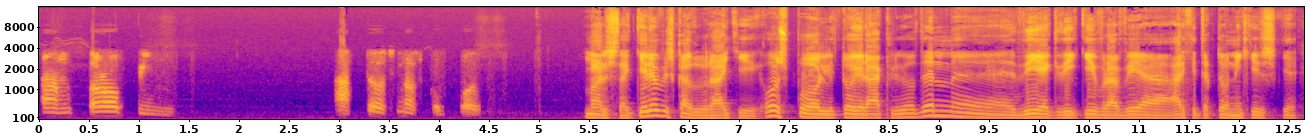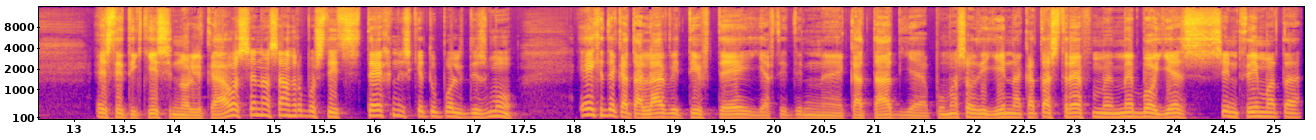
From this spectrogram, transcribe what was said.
ανθρώπινη. Αυτός είναι ο σκοπός. Μάλιστα. Κύριε Βισκαδουράκη, ως πόλη το Ηράκλειο δεν ε, διεκδικεί βραβεία αρχιτεκτονικής και αισθητικής συνολικά. Ως ένας άνθρωπος της τέχνης και του πολιτισμού έχετε καταλάβει τι φταίει για αυτή την ε, κατάντια που μας οδηγεί να καταστρέφουμε με μπογιές συνθήματα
